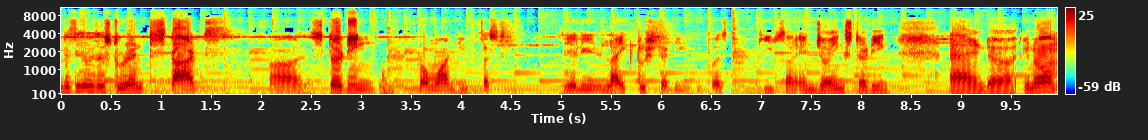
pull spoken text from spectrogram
basically the student starts uh, studying from one he first really like to study he first keeps on enjoying studying and uh, you know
